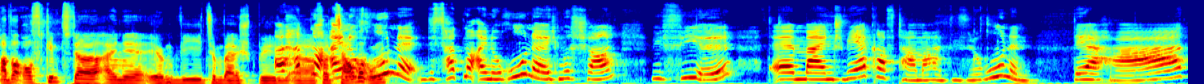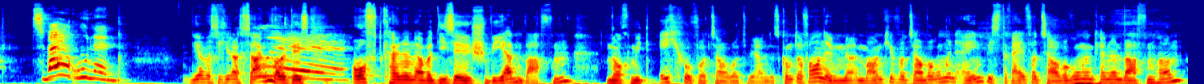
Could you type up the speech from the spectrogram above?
Aber oft gibt es da eine irgendwie zum Beispiel hat äh, nur Verzauberung. eine Rune. Das hat nur eine Rune. Ich muss schauen, wie viel äh, mein Schwerkrafthammer hat. Wie viele Runen? Der hat zwei Runen. Ja, was ich noch sagen wollte, ist, oft können aber diese schweren Waffen noch mit Echo verzaubert werden. Das kommt eben, Manche Verzauberungen, ein bis drei Verzauberungen können Waffen haben.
